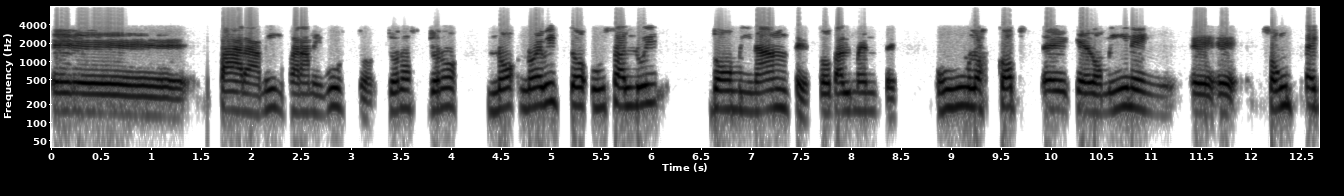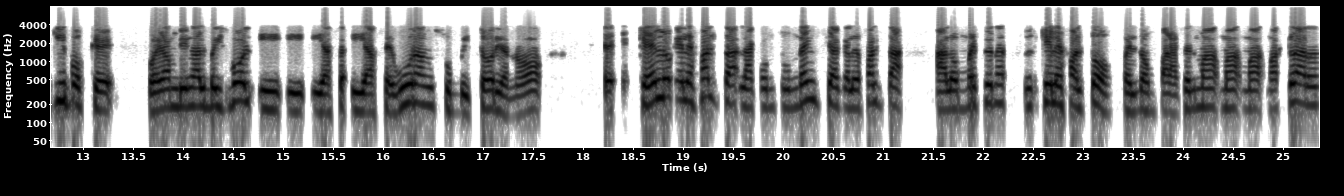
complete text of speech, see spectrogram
eh, para mí para mi gusto yo no yo no no no he visto un San Luis dominante totalmente un los cops eh, que dominen eh, son equipos que juegan bien al béisbol y, y, y, y aseguran sus victorias no eh, ¿qué es lo que le falta? La contundencia que le falta a los Mets, que le faltó, perdón, para ser más, más, más, más claro,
